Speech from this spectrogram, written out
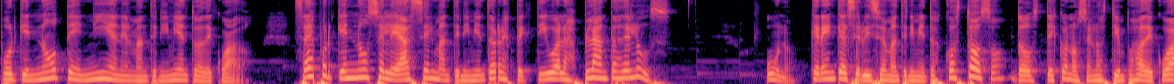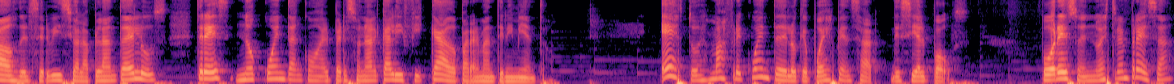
porque no tenían el mantenimiento adecuado. ¿Sabes por qué no se le hace el mantenimiento respectivo a las plantas de luz? 1. Creen que el servicio de mantenimiento es costoso. 2. Desconocen los tiempos adecuados del servicio a la planta de luz. 3. No cuentan con el personal calificado para el mantenimiento. Esto es más frecuente de lo que puedes pensar, decía el post. Por eso en nuestra empresa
